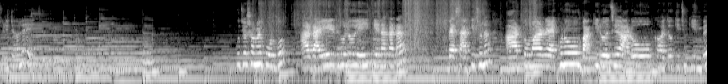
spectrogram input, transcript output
চুড়িটা হলো পুজোর সময় পরবো। আর রায়ের হলো এই কেনাকাটা। ব্যাস আর কিছু না। আর তোমার এখনও বাকি রয়েছে আরও হয়তো কিছু কিনবে।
